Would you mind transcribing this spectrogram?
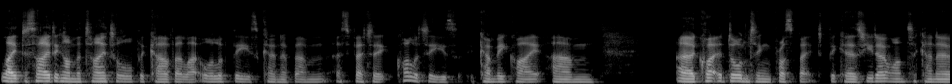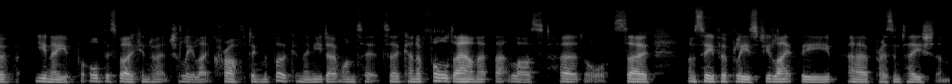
like deciding on the title, the cover, like all of these kind of um, aesthetic qualities can be quite um, uh, quite a daunting prospect because you don't want to kind of you know you've put all this work into actually like crafting the book and then you don't want it to kind of fall down at that last hurdle. So I'm super pleased you like the uh, presentation,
